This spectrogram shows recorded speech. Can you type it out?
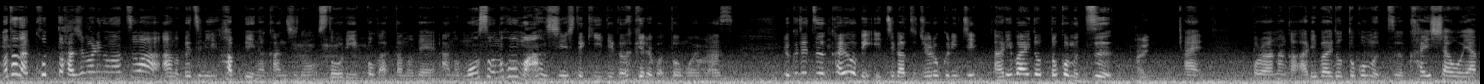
まあ、ただ、コット始まりの夏は、あの別にハッピーな感じのストーリーっぽかったので、あの妄想の方も安心して聞いていただければと思います。翌日火曜日1月16日、アリバイ .com2。はいはい。これはなんかアリバイ .com っていう会社をやっ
